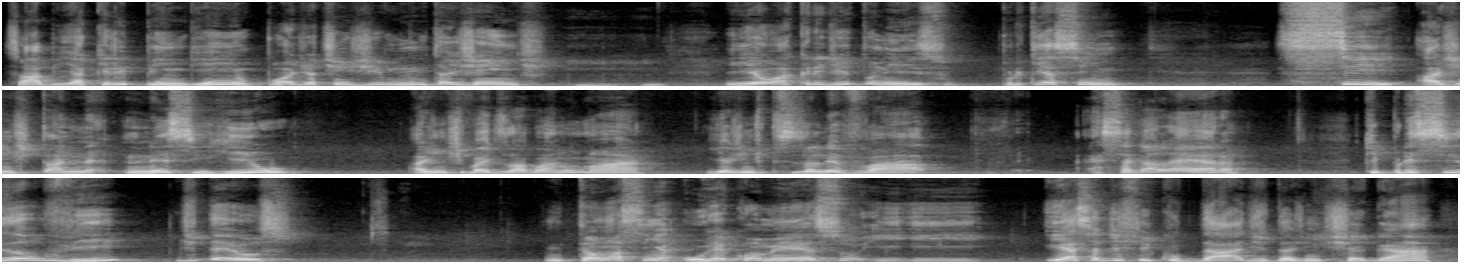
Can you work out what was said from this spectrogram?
Sabe? E aquele pinguinho pode atingir muita gente. Uhum. E eu acredito nisso. Porque, assim, se a gente está nesse rio, a gente vai desaguar no mar. E a gente precisa levar essa galera que precisa ouvir de Deus. Então, assim, o recomeço e, e, e essa dificuldade da gente chegar,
